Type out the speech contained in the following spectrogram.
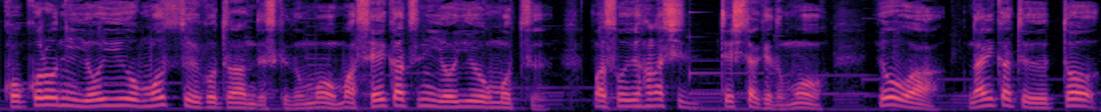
心に余裕を持つということなんですけども、まあ、生活に余裕を持つ、まあ、そういう話でしたけども要は何かというと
